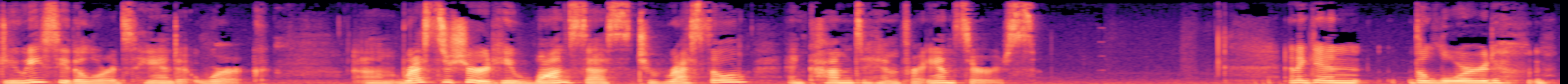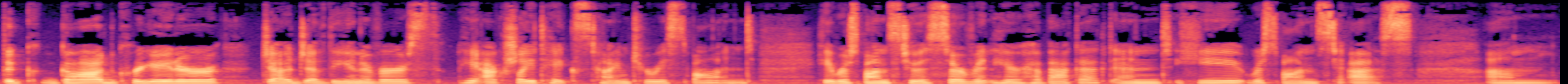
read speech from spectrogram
do we see the Lord's hand at work? Um, rest assured, He wants us to wrestle and come to Him for answers. And again, the Lord, the God, creator, judge of the universe, He actually takes time to respond. He responds to his servant here, Habakkuk, and he responds to us. Um,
